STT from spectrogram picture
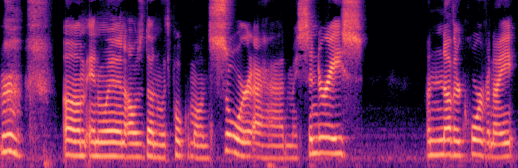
um, and when I was done with Pokemon Sword, I had my Cinderace, Another Corviknight.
